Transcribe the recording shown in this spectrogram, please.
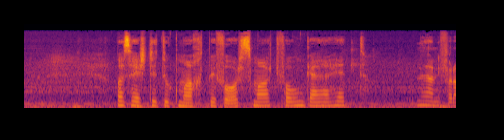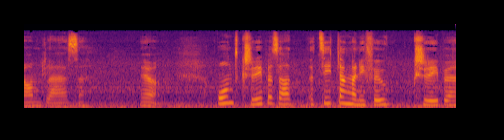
Was hast du gemacht, bevor es Smartphone gegeben hat? Dann habe ich vor allem gelesen. Ja. Und geschrieben, eine Zeit lang habe ich viel geschrieben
